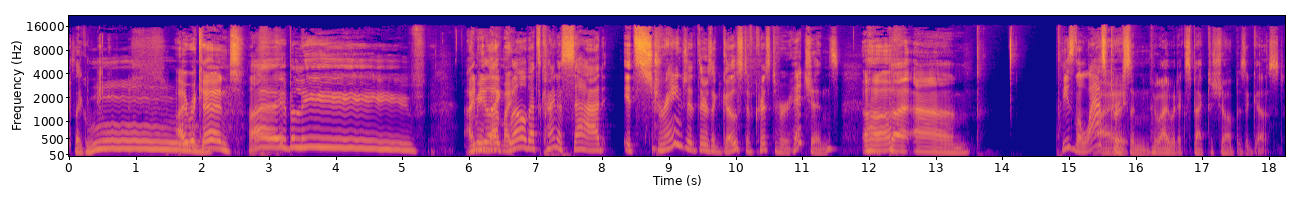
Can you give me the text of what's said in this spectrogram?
it's like ooh I recant. I believe. I'd mean, be like, might- well, that's kind of sad. It's strange that there's a ghost of Christopher Hitchens, Uh-huh. but um, he's the last I- person who I would expect to show up as a ghost.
